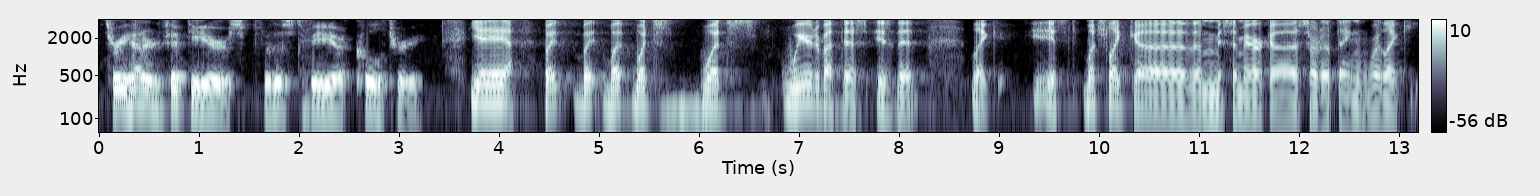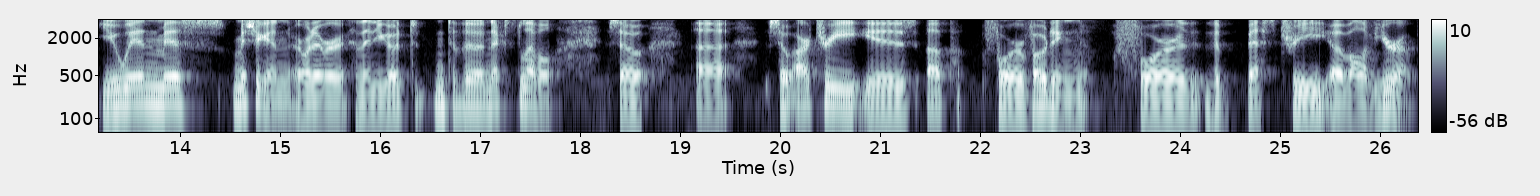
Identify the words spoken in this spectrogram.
350 years for this to be a cool tree. Yeah, yeah, yeah. But but but what's what's weird about this is that like it's much like uh, the Miss America sort of thing, where like you win Miss Michigan or whatever, and then you go to, to the next level. So uh, so our tree is up for voting for the best tree of all of Europe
